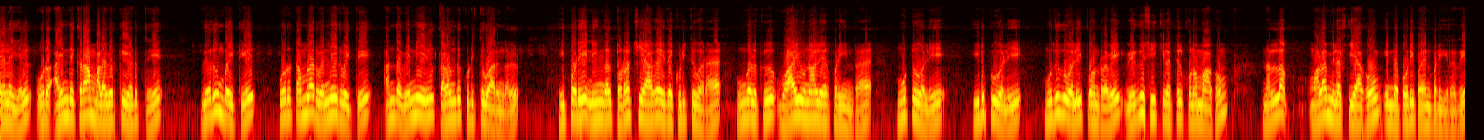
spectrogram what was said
வேளையில் ஒரு ஐந்து கிராம் அளவிற்கு எடுத்து வெறும் வயிற்றில் ஒரு டம்ளர் வெந்நீர் வைத்து அந்த வெந்நீரில் கலந்து குடித்து வாருங்கள். இப்படி நீங்கள் தொடர்ச்சியாக இதை குடித்து வர உங்களுக்கு வாயுவினால் ஏற்படுகின்ற மூட்டு வலி இடுப்பு வலி முதுகு வலி போன்றவை வெகு சீக்கிரத்தில் குணமாகும். நல்ல மலமிளக்கியாகவும் இந்த பொடி பயன்படுகிறது.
